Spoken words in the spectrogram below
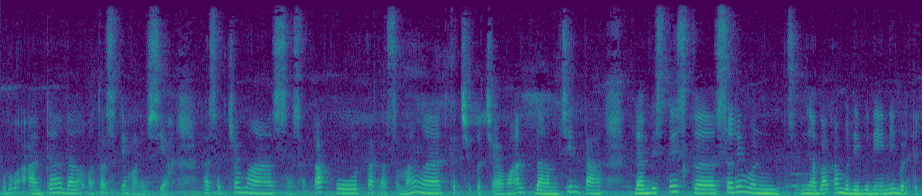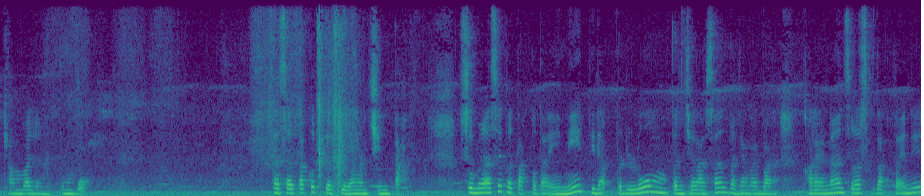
buruk ada dalam otak setiap manusia. Rasa cemas, rasa takut, patah semangat, kecewaan dalam cinta, dan bisnis ke sering menyebabkan benih-benih ini berkecambah dan tumbuh. Rasa takut kehilangan cinta. Sumber asal ketakutan ini tidak perlu penjelasan panjang lebar, karena jelas ketakutan ini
